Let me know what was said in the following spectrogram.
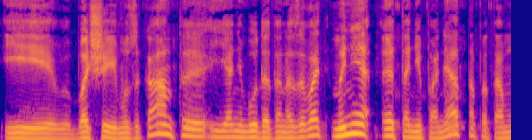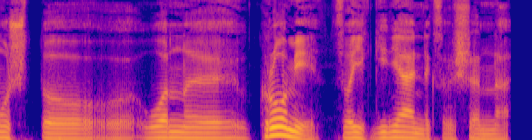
и большие музыканты, я не буду это называть. Мне это непонятно, потому что он, э, кроме своих гениальных совершенно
